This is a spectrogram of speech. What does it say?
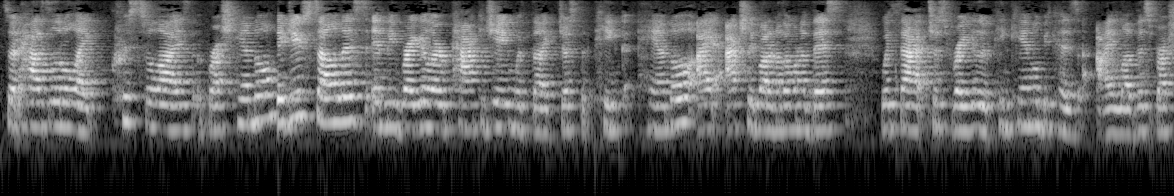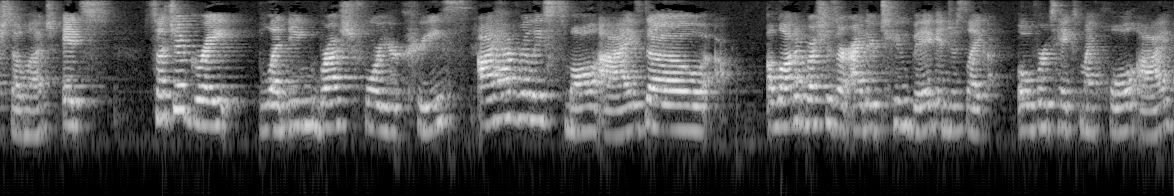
So it has a little like crystallized brush handle. They do sell this in the regular packaging with like just the pink handle. I actually bought another one of this with that just regular pink handle because I love this brush so much. It's such a great blending brush for your crease. I have really small eyes, so a lot of brushes are either too big and just like overtakes my whole eye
